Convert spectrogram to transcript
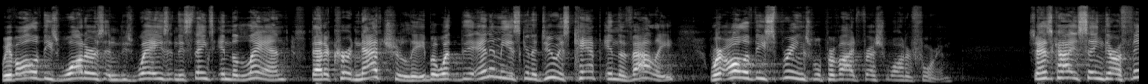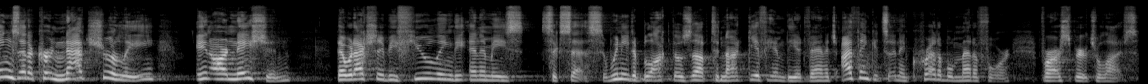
We have all of these waters and these ways and these things in the land that occur naturally, but what the enemy is going to do is camp in the valley where all of these springs will provide fresh water for him. So Hezekiah is saying there are things that occur naturally in our nation that would actually be fueling the enemy's success. We need to block those up to not give him the advantage. I think it's an incredible metaphor for our spiritual lives.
